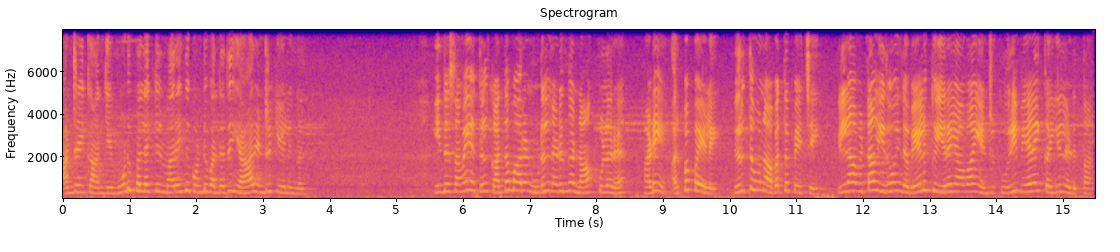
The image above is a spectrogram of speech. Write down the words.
அன்றைக்கு அங்கே மூடு பல்லக்கில் மறைந்து கொண்டு வந்தது யார் என்று கேளுங்கள். இந்த சமயத்தில் கந்தமாறன் உடல் நடுங்க நா குளற அடே அற்பப்பயலை நிறுத்து உன் அபத்த பேச்சை. இல்லாவிட்டால் இதோ இந்த வேலுக்கு இரையாவா? என்று கூறி வேலை கையில் எடுத்தான்.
